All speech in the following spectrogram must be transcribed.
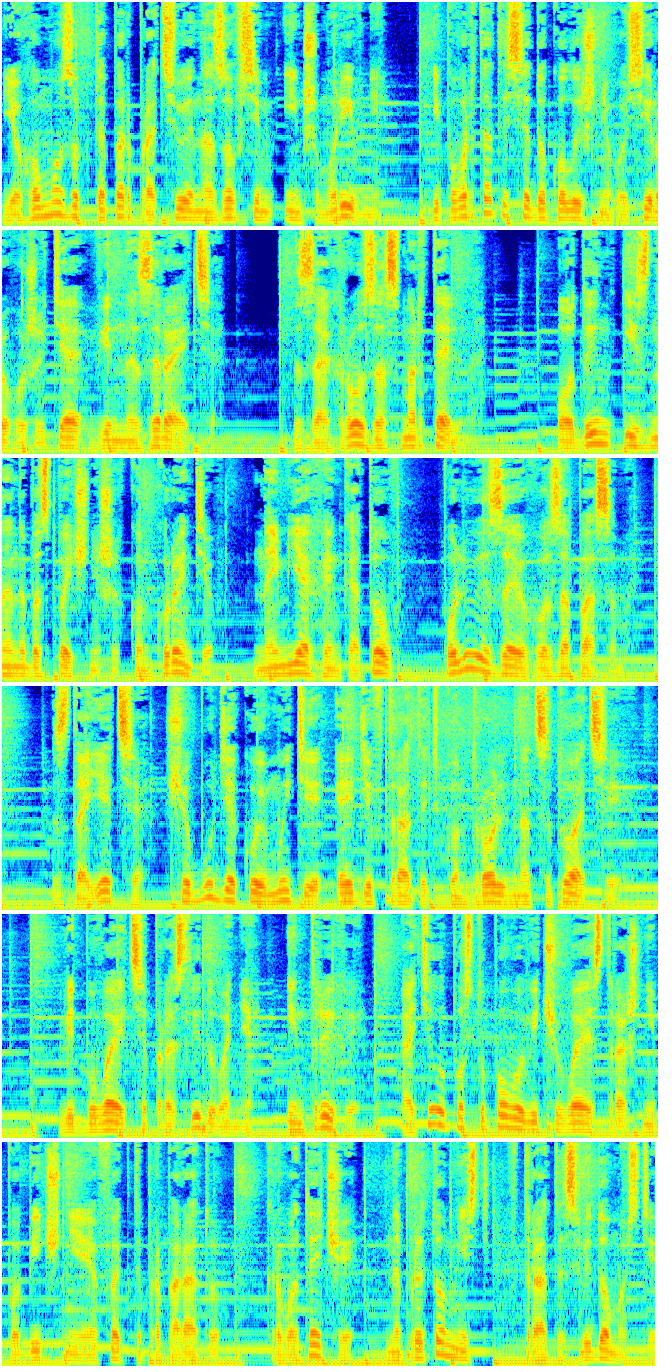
його мозок тепер працює на зовсім іншому рівні, і повертатися до колишнього сірого життя він не зирається. Загроза смертельна. Один із найнебезпечніших конкурентів, на ім'я Генкатов, полює за його запасами. Здається, що будь-якої миті Еді втратить контроль над ситуацією. Відбувається переслідування, інтриги, а тіло поступово відчуває страшні побічні ефекти препарату, кровотечі, непритомність, втрати свідомості.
